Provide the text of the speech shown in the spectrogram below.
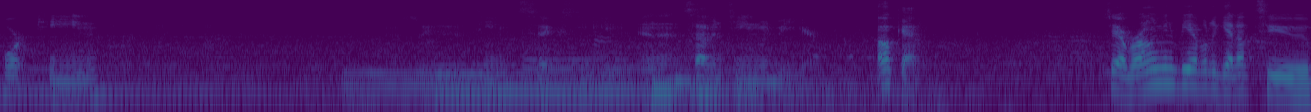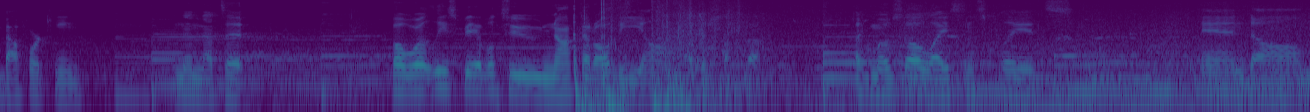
14, so 15, 16, and then 17 would be here. Okay. So yeah, we're only going to be able to get up to about 14, and then that's it. But we'll at least be able to knock out all the um, other stuff, like most the license plates, and um,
